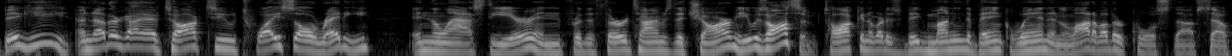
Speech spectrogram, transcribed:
Big E, another guy I've talked to twice already in the last year, and for the third time's the charm. He was awesome talking about his big Money in the Bank win and a lot of other cool stuff. So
